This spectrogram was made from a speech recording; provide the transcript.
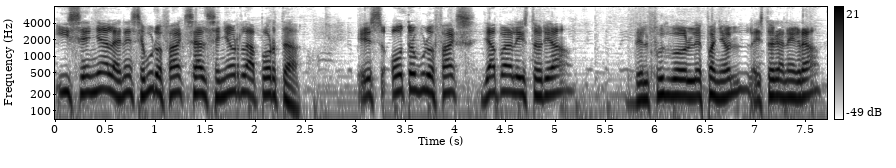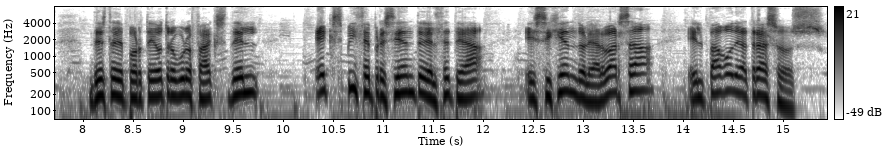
y señala en ese Burofax al señor Laporta. Es otro Burofax ya para la historia del fútbol español, la historia negra de este deporte, otro Burofax del ex vicepresidente del CTA, exigiéndole al Barça el pago de atrasos.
